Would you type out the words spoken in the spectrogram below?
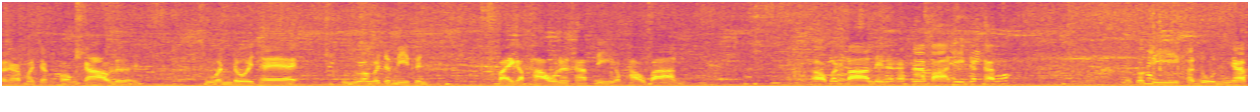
นะครับ มาจากคลองเก้าเลย สวนโดยแท้ลุงนวลก็จะมีเป็นใบกะเพรานะครับ นี่กะเพราบ้านกะเพราบ้านๆเลยนะครับ 5 บาทเองนะครับ แล้วก็มีขนุนครับ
